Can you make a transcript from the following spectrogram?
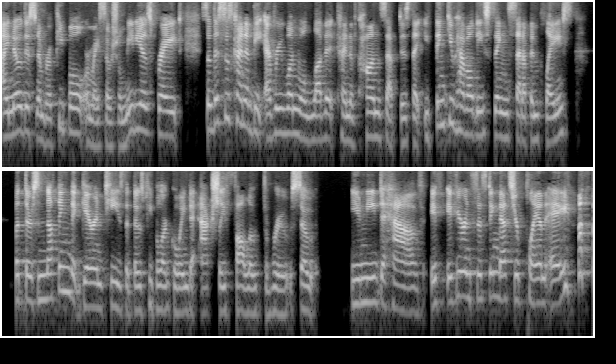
I know this number of people or my social media is great. So, this is kind of the everyone will love it kind of concept is that you think you have all these things set up in place, but there's nothing that guarantees that those people are going to actually follow through. So, you need to have, if, if you're insisting that's your plan A,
